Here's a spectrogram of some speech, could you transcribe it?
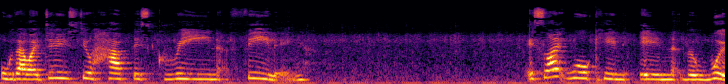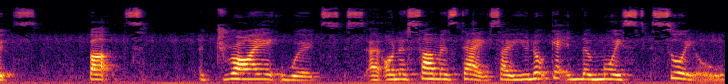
Although I do still have this green feeling. It's like walking in the woods, but a dry woods uh, on a summer's day. So you're not getting the moist soil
